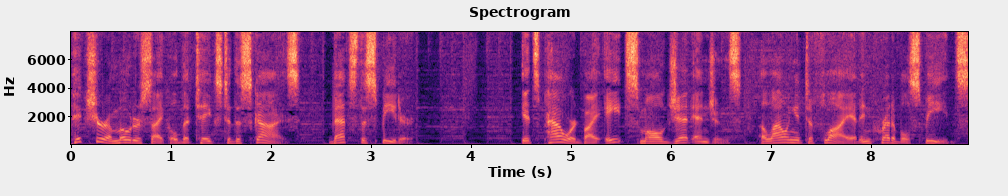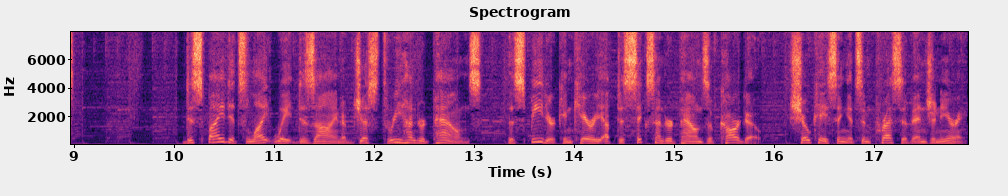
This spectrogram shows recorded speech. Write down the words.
Picture a motorcycle that takes to the skies, that's the Speeder. It's powered by eight small jet engines, allowing it to fly at incredible speeds. Despite its lightweight design of just 300 pounds, the Speeder can carry up to 600 pounds of cargo, showcasing its impressive engineering.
